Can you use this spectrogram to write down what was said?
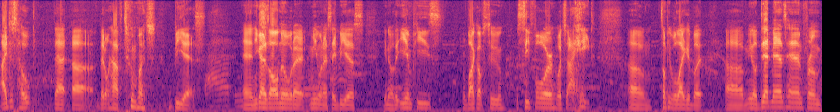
I just hope that uh, they don't have too much BS. And you guys all know what I mean when I say BS. You know, the EMPs from Black Ops 2, the C4, which I hate. Um, some people like it, but um, you know, Dead Man's Hand from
